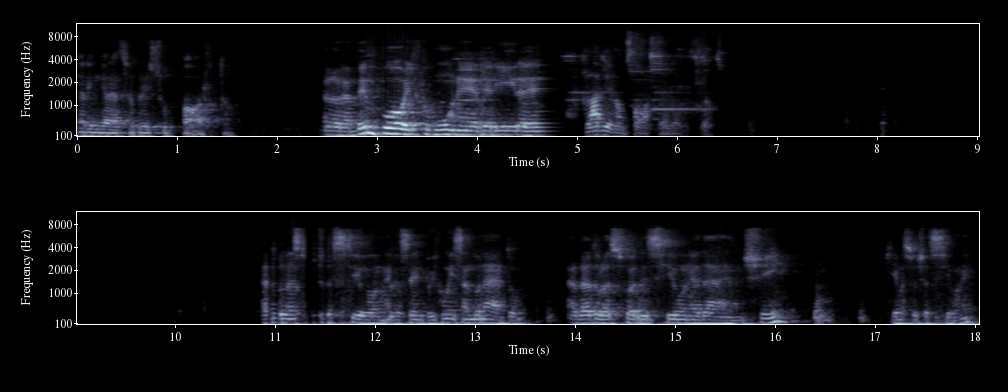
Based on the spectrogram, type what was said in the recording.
ringrazio per il supporto. Allora, ben può il comune aderire... Flavio non posso adesso. ad un'associazione, ad esempio il Comune San Donato ha dato la sua adesione ad ANCI, che è un'associazione,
